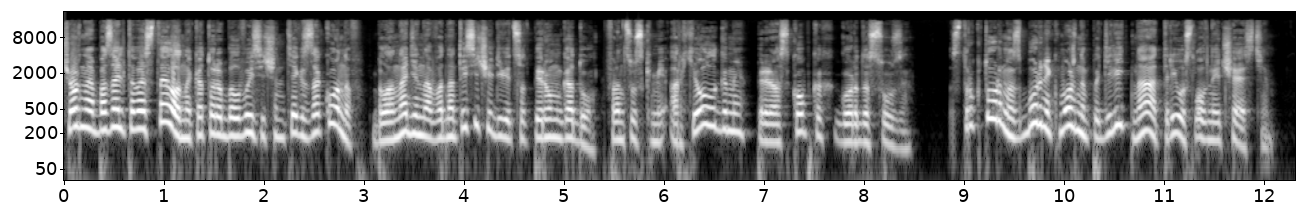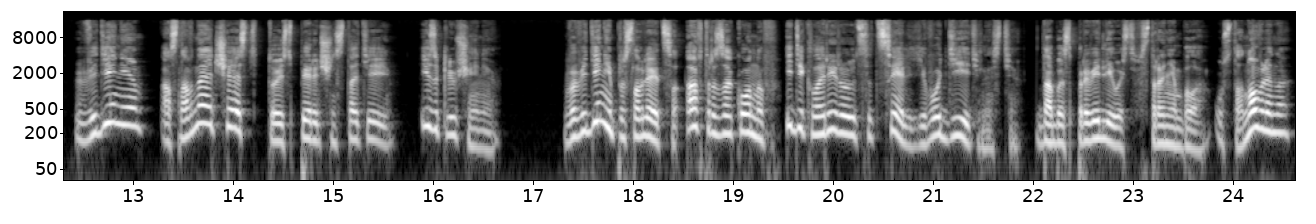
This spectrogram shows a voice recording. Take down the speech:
Черная базальтовая стела, на которой был высечен текст законов, была найдена в 1901 году французскими археологами при раскопках города Сузы. Структурно сборник можно поделить на три условные части. Введение, основная часть, то есть перечень статей, и заключение. В введении прославляется автор законов и декларируется цель его деятельности, дабы справедливость в стране была установлена,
